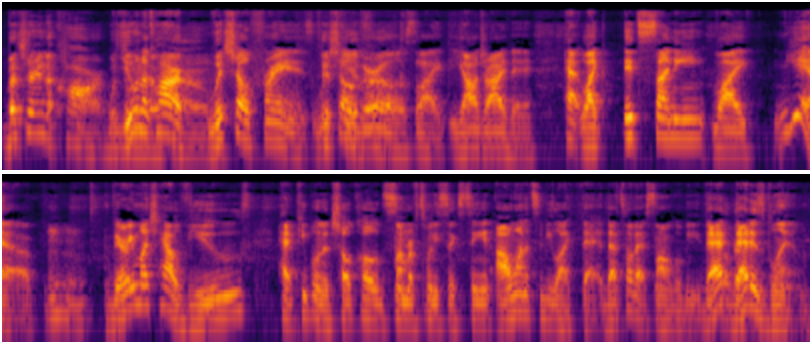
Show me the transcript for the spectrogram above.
But you're in the car. With you in the a car down. with your friends, with your girls, like y'all driving. Ha like it's sunny, like yeah, Mhm. very much how views had people in the chokehold summer of 2016. I want it to be like that. That's how that song will be. That Okay. that is Blim.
